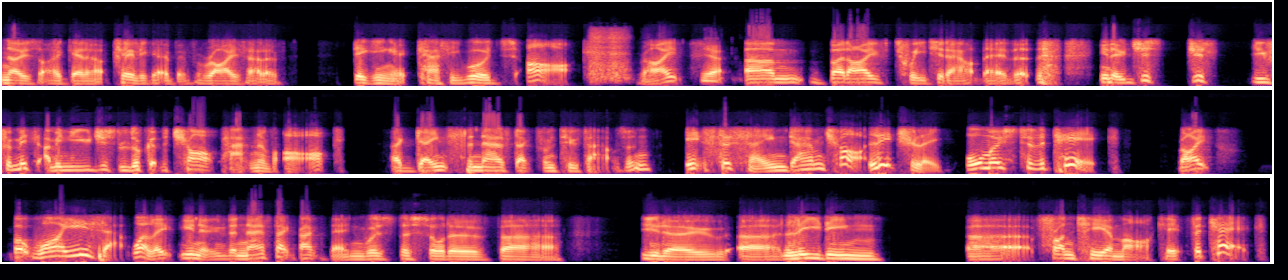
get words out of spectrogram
knows that I get a, clearly get a bit of a rise out of digging at Cathie Wood's ARK, right? Yeah. Um, but I've tweeted out there that, you know, just just euphemistic. I mean, you just look at the chart pattern of ARK against the Nasdaq from 2000. It's the same damn chart, literally, almost to the tick, right? But why is that? Well, it, you know, the Nasdaq back then was the sort of, uh, you know, uh, leading uh, frontier market for tech,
